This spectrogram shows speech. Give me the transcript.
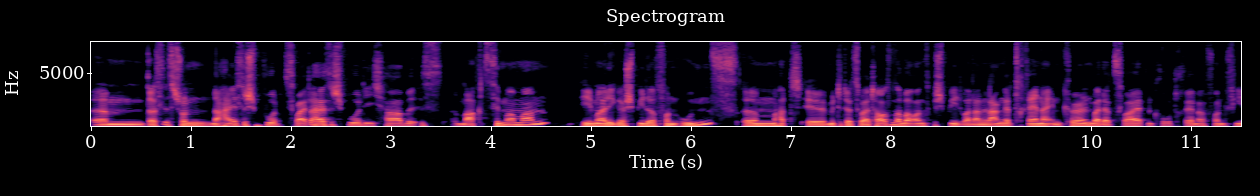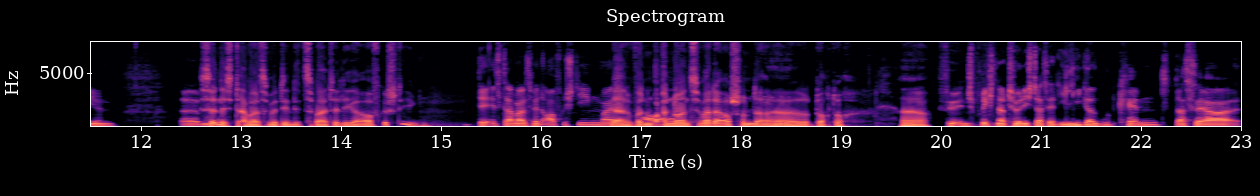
Ähm, das ist schon eine heiße Spur. Die zweite heiße Spur, die ich habe, ist Marc Zimmermann ehemaliger Spieler von uns, ähm, hat äh, Mitte der 2000er bei uns gespielt, war dann lange Trainer in Köln, bei der zweiten Co-Trainer von vielen. Ähm, ist er nicht damals mit in die zweite Liga aufgestiegen? Der ist damals mit aufgestiegen, mein Ja, 99 war der auch schon mhm. da, ja, also doch, doch. Ja, ja. Für ihn spricht natürlich, dass er die Liga gut kennt, dass er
